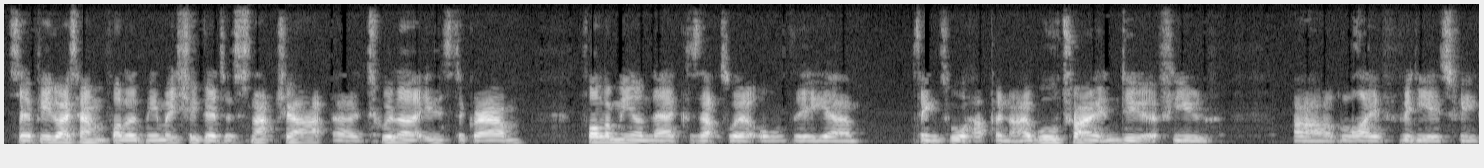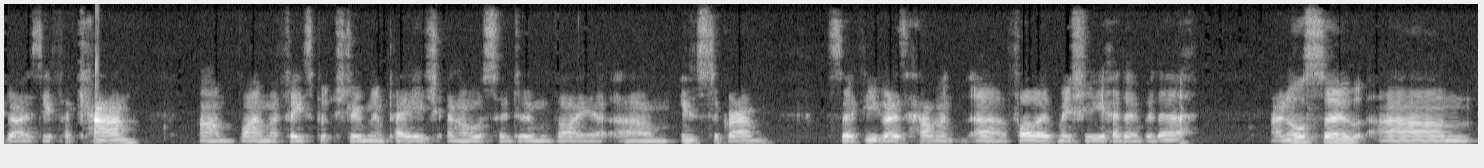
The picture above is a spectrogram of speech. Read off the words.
So if you guys haven't followed me, make sure you go to Snapchat, uh, Twitter, Instagram, follow me on there because that's where all the um, things will happen. I will try and do a few uh, live videos for you guys if I can um, via my Facebook streaming page and also do them via um, Instagram. So if you guys haven't uh, followed, make sure you head over there. And also, um,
